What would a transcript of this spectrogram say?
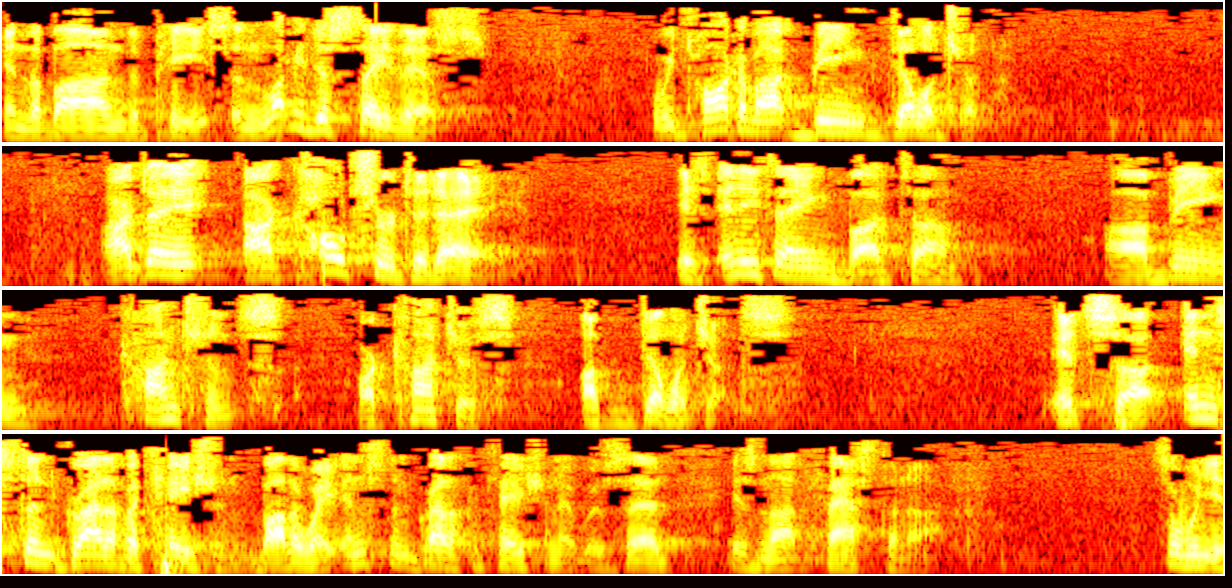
in the bond of peace. And let me just say this. We talk about being diligent. Our day, our culture today is anything but uh, uh, being conscious or conscious of diligence. It's uh, instant gratification. By the way, instant gratification, it was said, is not fast enough. So when you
